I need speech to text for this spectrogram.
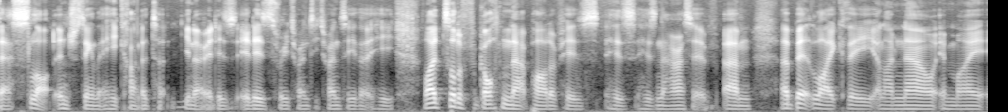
their slot. Interesting that he kind of, t- you know, it is it is through 2020 that he. Well, I'd sort of forgotten that part of his his his narrative. Um, a bit like the, and I'm now in my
